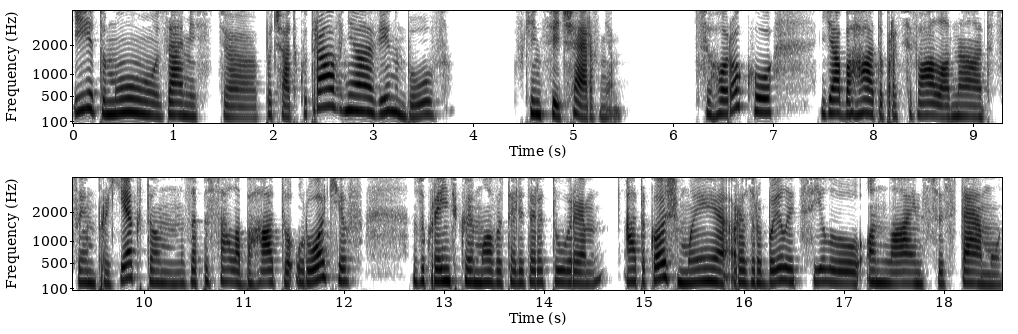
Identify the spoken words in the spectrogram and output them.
і тому замість е, початку травня він був в кінці червня. Цього року я багато працювала над цим проєктом, записала багато уроків з української мови та літератури, а також ми розробили цілу онлайн-систему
